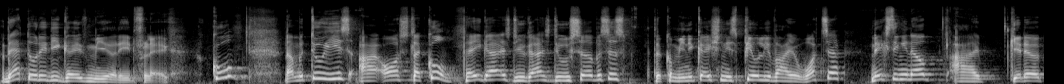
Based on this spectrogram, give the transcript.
That already gave me a red flag. Cool. Number two is i asked like cool hey guys do you guys do services? The communication is purely via whatsapp. Next thing you know i get a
